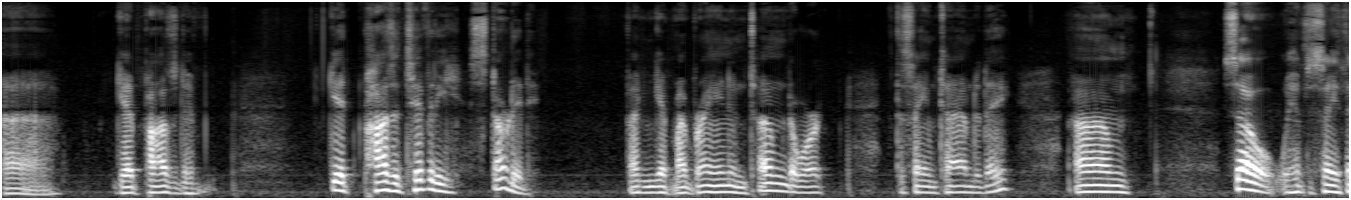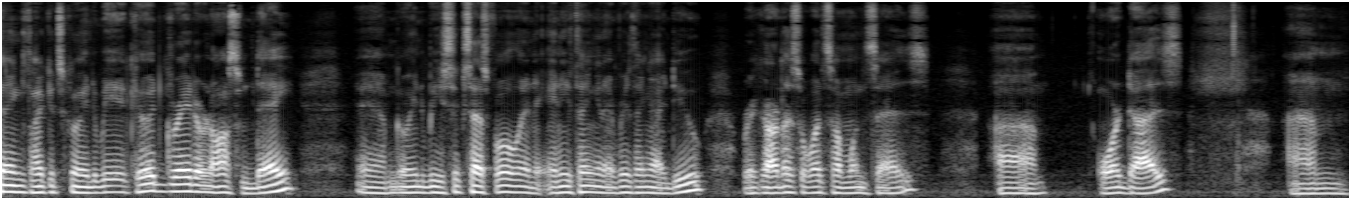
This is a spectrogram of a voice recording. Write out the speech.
uh, get positive get positivity started. If I can get my brain and tongue to work at the same time today. Um, so we have to say things like it's going to be a good, great, or an awesome day. And I'm going to be successful in anything and everything I do, regardless of what someone says um, or does. Um,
